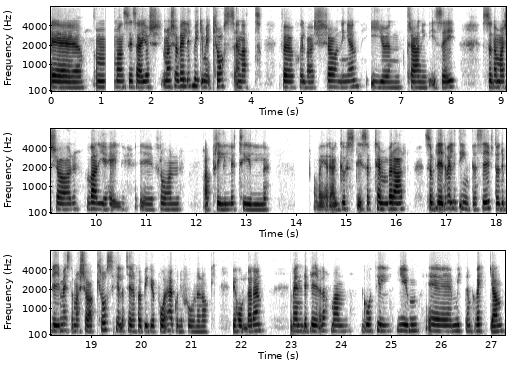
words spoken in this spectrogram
Eh, om man säger så här, jag, man kör väldigt mycket mer cross än att För själva körningen är ju en träning i sig. Så när man kör varje helg eh, från april till vad är det, augusti, september där, så blir det väldigt intensivt och det blir mest att man kör cross hela tiden för att bygga på den här konditionen och behålla den. Men det blir väl att man går till gym eh, mitten på veckan,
